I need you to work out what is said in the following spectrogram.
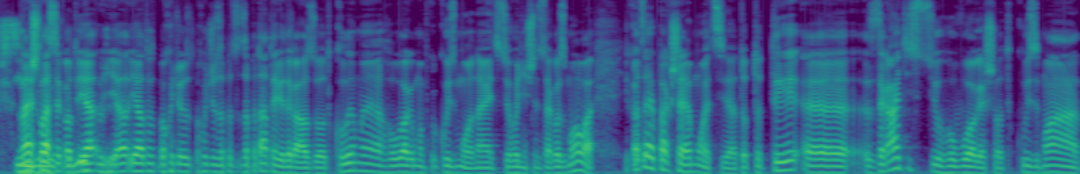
Знаєш, Лесик, от я, я, я тут хочу, хочу запит- запитати відразу: от коли ми говоримо про Кузьму, навіть сьогоднішня ця розмова, яка твоя перша емоція? Тобто, ти е, з радістю говориш, от Кузьма,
